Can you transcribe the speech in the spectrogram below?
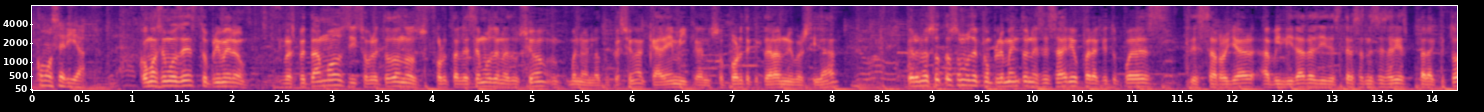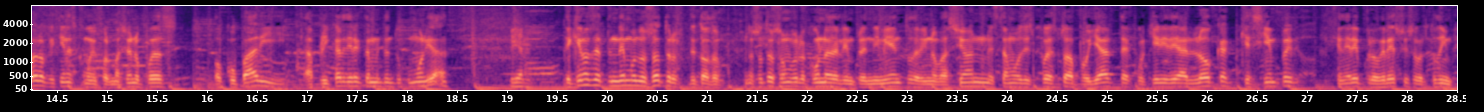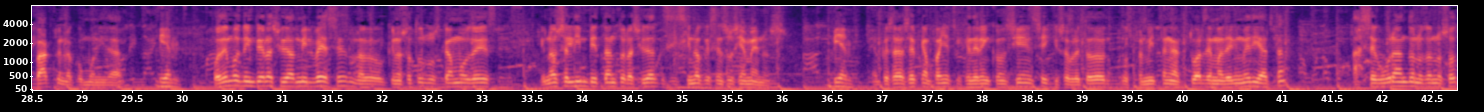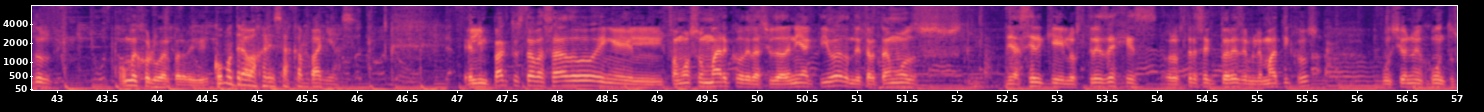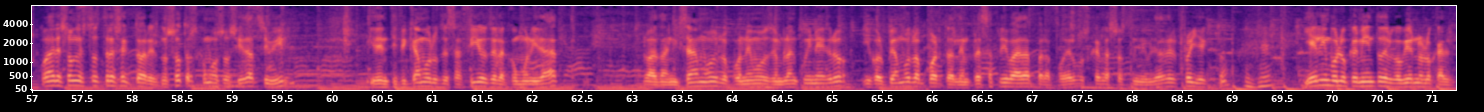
¿Cómo sería? ¿Cómo hacemos esto? Primero, respetamos y sobre todo nos fortalecemos en la educación, bueno, en la educación académica, el soporte que te da la universidad, pero nosotros somos el complemento necesario para que tú puedas desarrollar habilidades y destrezas necesarias para que todo lo que tienes como información lo puedas ocupar y aplicar directamente en tu comunidad. Bien. ¿De qué nos atendemos nosotros? De todo. Nosotros somos la cuna del emprendimiento, de la innovación. Estamos dispuestos a apoyarte a cualquier idea loca que siempre genere progreso y sobre todo impacto en la comunidad. Bien. Podemos limpiar la ciudad mil veces. Lo que nosotros buscamos es que no se limpie tanto la ciudad, sino que se ensucie menos. Bien. Empezar a hacer campañas que generen conciencia y que sobre todo nos permitan actuar de manera inmediata, asegurándonos a nosotros un mejor lugar para vivir. ¿Cómo trabajan esas campañas? El impacto está basado en el famoso marco de la ciudadanía activa, donde tratamos de hacer que los tres ejes o los tres sectores emblemáticos funcionen juntos. ¿Cuáles son estos tres sectores? Nosotros como sociedad civil identificamos los desafíos de la comunidad, lo analizamos, lo ponemos en blanco y negro y golpeamos la puerta de la empresa privada para poder buscar la sostenibilidad del proyecto y el involucramiento del gobierno local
